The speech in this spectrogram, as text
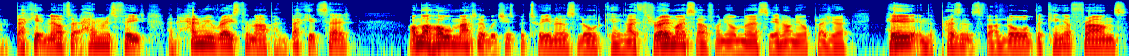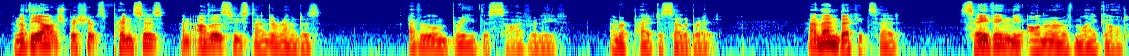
and Becket knelt at Henry's feet, and Henry raised him up, and Becket said, On the whole matter which is between us, Lord King, I throw myself on your mercy and on your pleasure, here in the presence of our Lord the King of France, and of the archbishops, princes, and others who stand around us. Everyone breathed a sigh of relief, and prepared to celebrate. And then Becket said, Saving the honour of my God.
